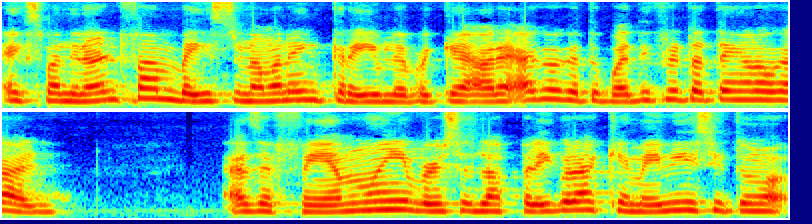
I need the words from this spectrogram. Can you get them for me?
expandieron el fanbase de una manera increíble, porque ahora es algo que tú puedes disfrutarte en el hogar, as a family, versus las películas que maybe si tú no...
